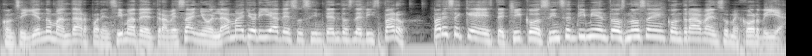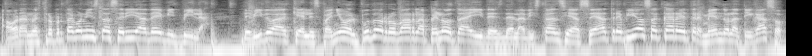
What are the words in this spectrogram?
consiguiendo mandar por encima del travesaño la mayoría de sus intentos de disparo. Parece que este chico sin sentimientos no se encontraba en su mejor día. Ahora nuestro protagonista sería David Villa, debido a que el español pudo robar la pelota y desde la distancia se atrevió a sacar el tremendo latigazo,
